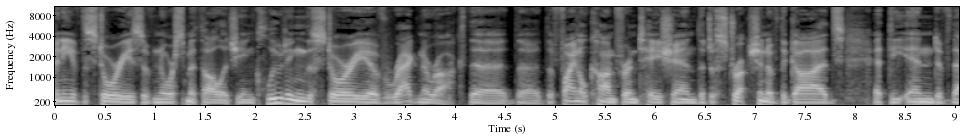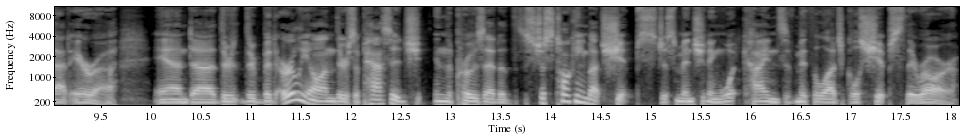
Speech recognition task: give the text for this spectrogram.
many of the stories of Norse mythology, including the story of Ragnarok, the, the, the final confrontation, the destruction of the gods at the end of that era. And uh, there, there, but early on, there's a passage in the Prose Edda that's just talking about ships, just mentioning what kinds of mythological ships there are.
